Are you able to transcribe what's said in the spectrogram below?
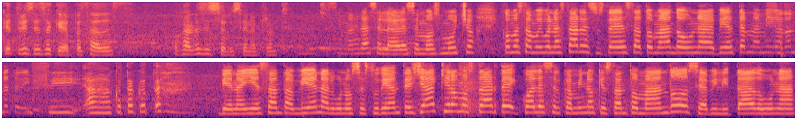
qué tristeza que ha pasado. Ojalá se solucione pronto. Muchísimas gracias, le agradecemos mucho. ¿Cómo está? Muy buenas tardes. Usted está tomando una vía alterna, amiga. ¿Dónde te dice? Sí, a Cota Cota. Bien, ahí están también algunos estudiantes. Ya quiero mostrarte cuál es el camino que están tomando. Se ha habilitado una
